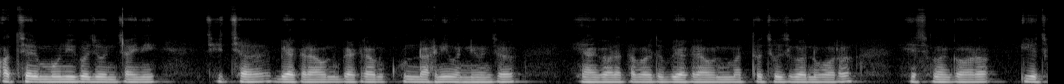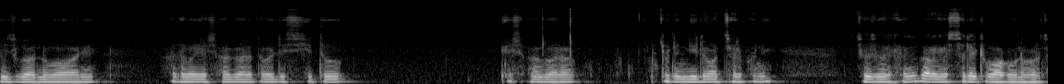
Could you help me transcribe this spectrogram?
अक्षर मुनिको जुन चाहिने चिज छ ब्याकग्राउन्ड ब्याकग्राउन्ड कुन राख्ने भन्ने हुन्छ यहाँ गएर तपाईँले ब्याकग्राउन्ड मात्र चुज गर्नुभयो र यसमा गएर यो चुज गर्नुभयो भने अथवा यसमा गएर तपाईँले सेतो यसमा गएर कुनै निलो अक्षर पनि चुज गर्न सक्नुहुन्छ तर यो सिलेक्ट भएको हुनुपर्छ।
